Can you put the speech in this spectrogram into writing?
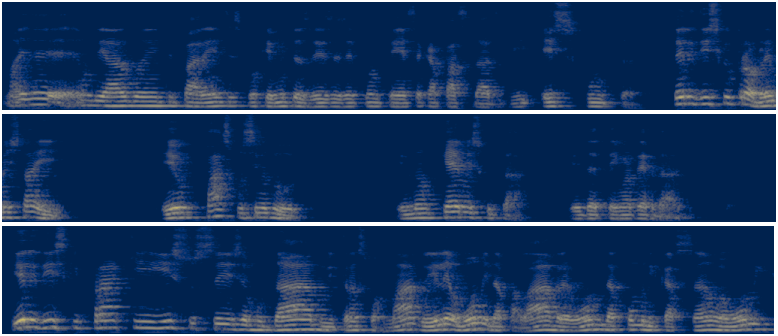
mas é um diálogo entre parênteses, porque muitas vezes a gente não tem essa capacidade de escuta. Então ele diz que o problema está aí. Eu passo por cima do outro. Eu não quero escutar eu detenho a verdade. E ele diz que para que isso seja mudado e transformado, ele é o homem da palavra, é o homem da comunicação, é o homem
